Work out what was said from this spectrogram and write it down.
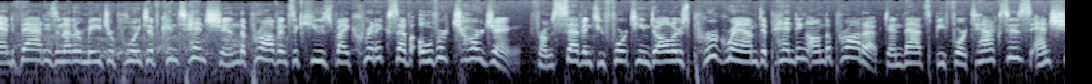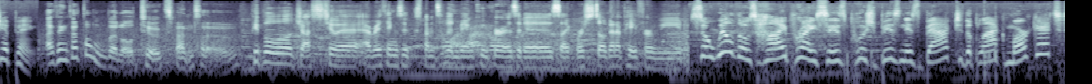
And that is another major point of contention. The province accused by critics of overcharging from 7 to $14 per gram, depending on the product, and that's before taxes and shipping. I think that's a little too expensive. People will adjust to it. Everything's expensive in Vancouver as it is. Like, we're still going to pay for weed. So, will those high prices push business back to the black market?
